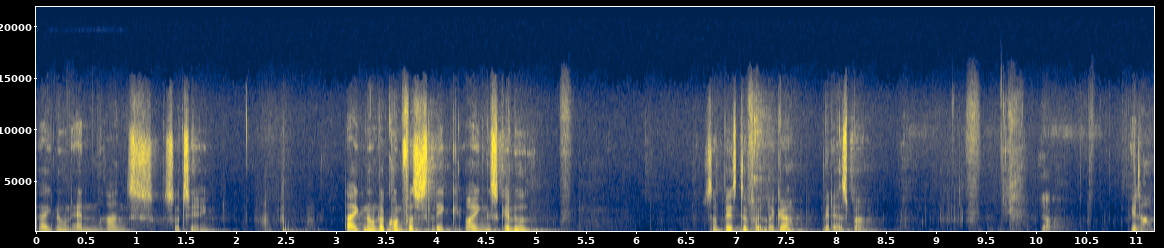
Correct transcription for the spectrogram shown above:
Der er ikke nogen anden rangs sortering. Der er ikke nogen, der kun får slik og ingen skal ud, som bedsteforældre gør ved deres børn. Ja. Eller,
